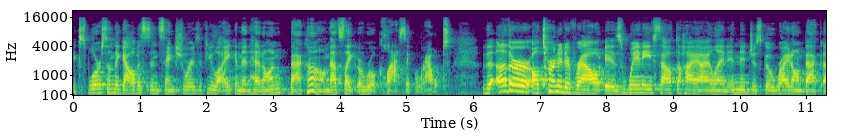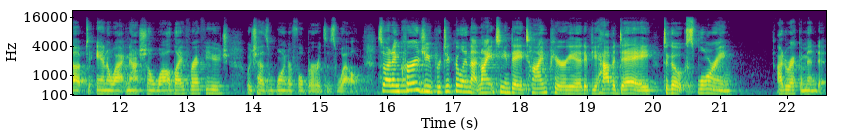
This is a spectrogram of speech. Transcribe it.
explore some of the Galveston sanctuaries if you like, and then head on back home. That's like a real classic route. The other alternative route is Winnie south to High Island and then just go right on back up to Anahuac National Wildlife Refuge, which has wonderful birds as well. So I'd encourage you, particularly in that 19 day time period, if you have a day to go exploring, I'd recommend it.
